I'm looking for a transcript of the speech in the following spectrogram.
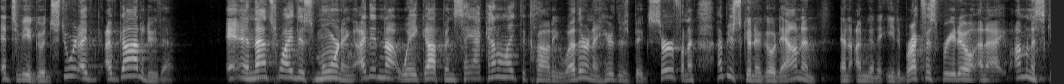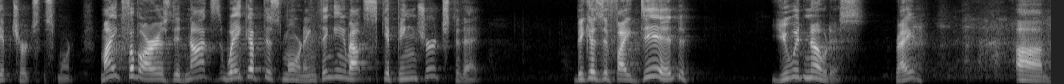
And to be a good steward, I've, I've got to do that. And that's why this morning I did not wake up and say, I kind of like the cloudy weather and I hear there's big surf and I, am just going to go down and, and I'm going to eat a breakfast burrito and I, am going to skip church this morning. Mike Fabarez did not wake up this morning thinking about skipping church today. Because if I did, you would notice, right? Um,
